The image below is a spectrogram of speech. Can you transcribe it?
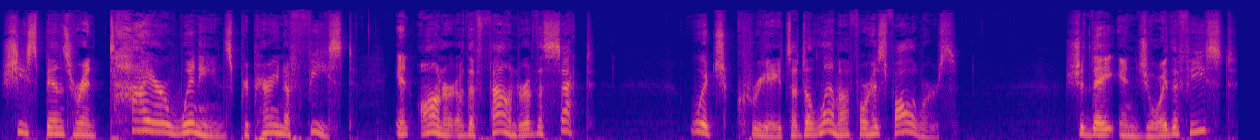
She spends her entire winnings preparing a feast in honor of the founder of the sect, which creates a dilemma for his followers. Should they enjoy the feast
